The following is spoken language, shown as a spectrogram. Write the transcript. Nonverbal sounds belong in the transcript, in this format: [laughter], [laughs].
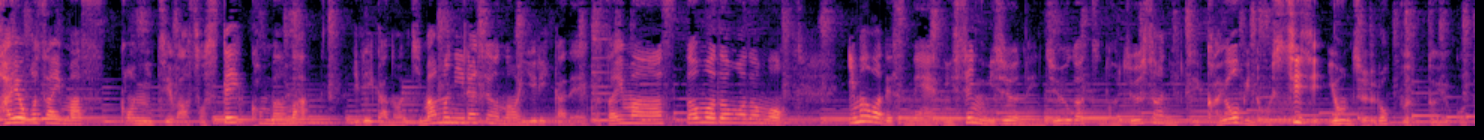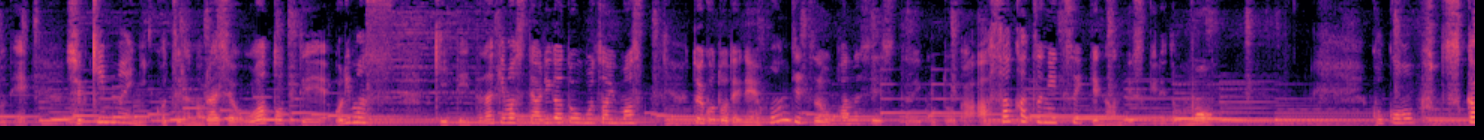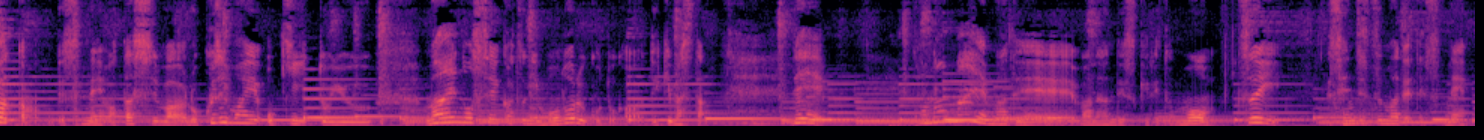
はようございます。こんにちは。そして、こんばんは。ゆりかの気ままにラジオのゆりかでございます。どうもどうもどうも。今はですね、2020年10月の13日火曜日の7時46分ということで、出勤前にこちらのラジオを撮っております。聞いていただきましてありがとうございます。ということでね、本日お話ししたいことが朝活についてなんですけれども、ここ2日間ですね、私は6時前起きという前の生活に戻ることができました。で、この前まではなんですけれども、つい先日までですね、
